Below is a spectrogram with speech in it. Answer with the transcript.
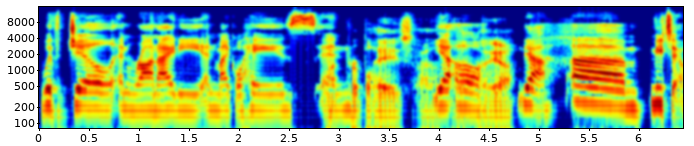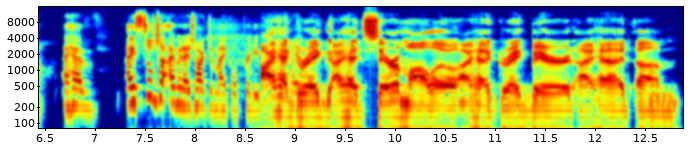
with Jill and Ron Idy and Michael Hayes and Uh, purple Hayes. I- Yeah, uh, oh. yeah. yeah. Um, me too. I have, I still, t- I mean, I talked to Michael pretty I had. Greg. I had Sarah Mallow. I had Greg Baird. I had um,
